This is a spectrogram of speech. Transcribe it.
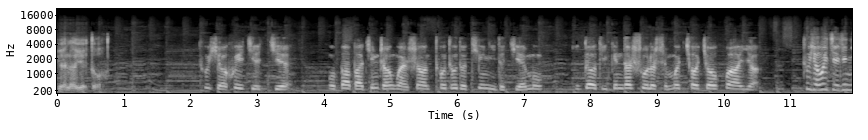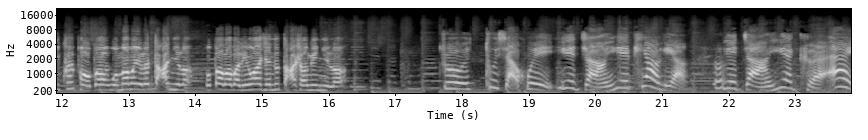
越来越多。兔小慧姐姐，我爸爸经常晚上偷偷的听你的节目，你到底跟他说了什么悄悄话呀？兔小慧姐姐，你快跑吧，我妈妈要来打你了，我爸爸把零花钱都打赏给你了。祝兔小慧越长越漂亮，越长越可爱，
